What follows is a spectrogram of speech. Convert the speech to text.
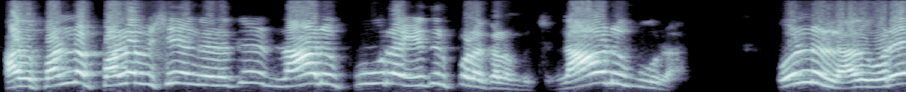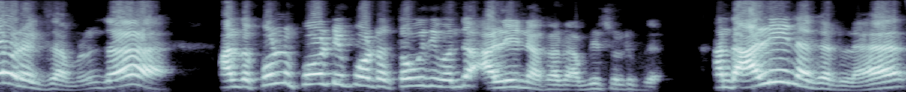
அது பண்ண பல விஷயங்களுக்கு நாடு பூரா எதிர்ப்புல கிளம்புச்சு. நாடு பூரா. ஒண்ணு இல்லை. அது ஒரே ஒரு எக்ஸாம்பிள் இந்த அந்த பொண்ணு போட்டி போட்ட தொகுதி வந்து அலிநகர் அப்படின்னு சொல்லிட்டு அந்த அலிநகர்ல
